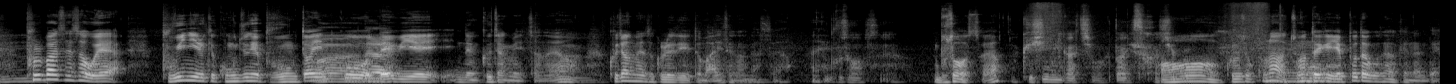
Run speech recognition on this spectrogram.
음. 풀밭에서 왜 부인이 이렇게 공중에 붕 떠 있고 아, 내 네. 위에 있는 그 장면 있잖아요. 음. 그 장면에서 글래디에이터 많이 생각났어요. 네. 무서웠어요. 무서웠어요? 귀신 같이 막 떠 있어가지고. 어, 그러셨구나. 전 되게 예쁘다고 생각했는데.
